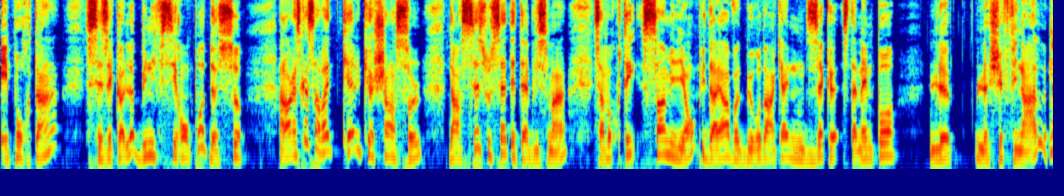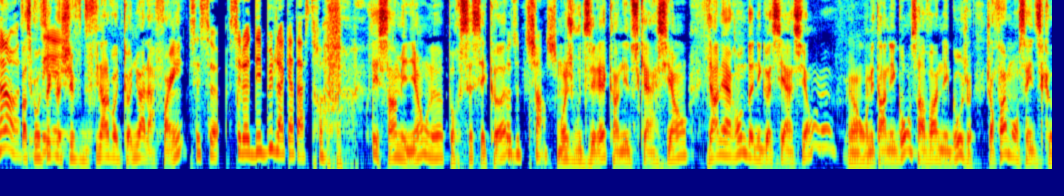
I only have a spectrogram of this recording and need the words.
Et pourtant, ces écoles-là bénéficieront pas de ça. Alors, est-ce que ça va être quelques chanceux dans six ou sept établissements? Ça va coûter 100 millions. Puis d'ailleurs, votre bureau d'enquête nous disait que c'était même pas le, le chiffre final. Non, non, Parce qu'on disait que le chiffre final va être connu à la fin. C'est ça. C'est le début de la catastrophe. Écoutez, 100 millions là, pour six écoles. Pas du petit change. Moi, je vous dirais qu'en éducation, dernière ronde de négociation, là, on est en égo, on s'en va en égo. Je, je vais faire mon syndicat.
